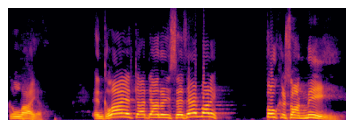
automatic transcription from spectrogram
Goliath. And Goliath got down and he says, Everybody, focus on me.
